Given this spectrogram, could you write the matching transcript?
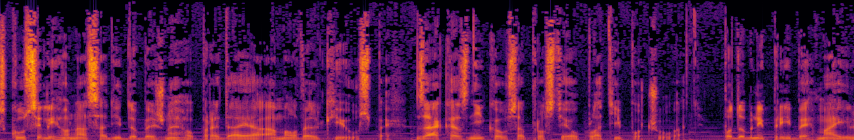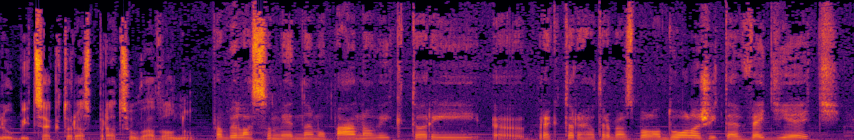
Skúsili ho nasadiť do bežného predaja a mal veľký úspech. Zákazníkov sa proste oplatí počúvať. Podobný príbeh má i Ľubica, ktorá spracúva vlnu. Robila som jednému pánovi, ktorý, e, pre ktorého treba bolo dôležité vedieť,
